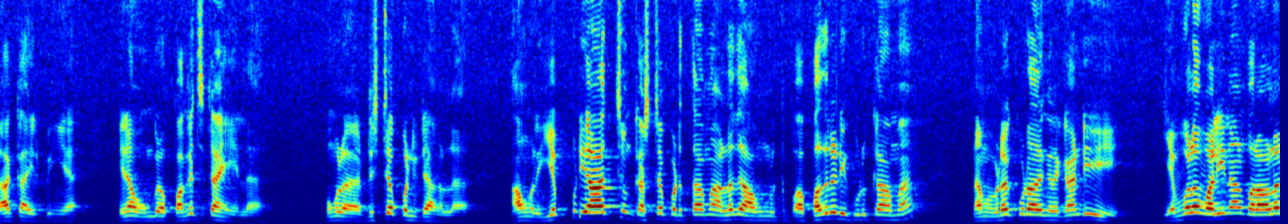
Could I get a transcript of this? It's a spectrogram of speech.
லாக் ஆகிருப்பீங்க ஏன்னா உங்களை பகைச்சிட்டாங்கல்ல உங்களை டிஸ்டர்ப் பண்ணிட்டாங்கல்ல அவங்கள எப்படியாச்சும் கஷ்டப்படுத்தாமல் அல்லது அவங்களுக்கு ப பதிலடி கொடுக்காம நம்ம விடக்கூடாதுங்கிறக்காண்டி எவ்வளோ வழினாலும் பரவாயில்ல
